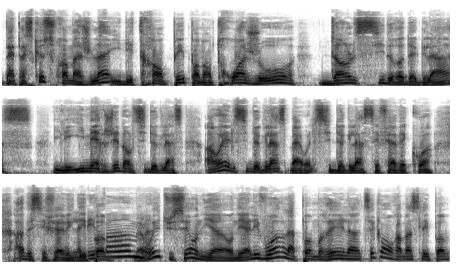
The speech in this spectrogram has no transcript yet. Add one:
Ben parce que ce fromage là, il est trempé pendant trois jours dans le cidre de glace. Il est immergé dans le cidre de glace. Ah ouais, le cidre de glace, ben ouais, le cidre de glace, c'est fait avec quoi? Ah ben c'est fait avec des des pommes. pommes. Ben oui, tu sais, on y a, on est allé voir la pommerie là. Tu sais quand on ramasse les pommes,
